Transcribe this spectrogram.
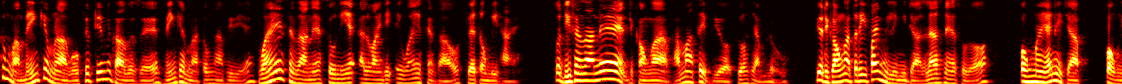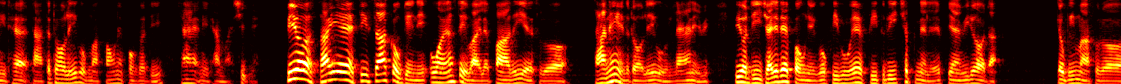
သူ့မှာ main camera ကို15 megapixel main camera သုံးထားပြီးရယ် 1A sensor နဲ့ Sony ရဲ့ LYD A1A sensor ကိုတွဲသုံးပေးထားတယ်ဆိုတော့ဒီ sensor နဲ့ဒီကောင်ကဘာမှသိပ်ပြီးတော့ပြောစရာမလိုဘူးပြီးတော့ဒီကောင်က 35mm lens နဲ့ဆိုတော့ပုံမှန်ရိုက်နေကြ ပုံတွေထက်ဒါတော်တော်လေးကိုမှကောင်းတဲ့ပုံသက်တွေရရအနေထားမှာရှိတယ်ပြီးတော့ Zai ရဲ့ T-Star ကုတ်တင်တွေ OIS တွေပါလည်းပါသေးရယ်ဆိုတော့ဒါနဲ့ရင်တော်တော်လေးကိုလမ်းနေပြီပြီးတော့ဒီ jet တဲ့ပုံတွေကို Vivo ရဲ့ V3 chip နဲ့လည်းပြန်ပြီးတော့ဒါတုပ်ပြီးမှဆိုတော့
